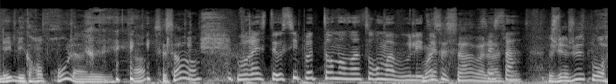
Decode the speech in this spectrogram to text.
les, les grands pros là. Hein, c'est ça. Hein vous restez aussi peu de temps dans un tournoi, vous voulez Moi, dire c'est ça. Voilà. Ça. Je, viens juste pour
